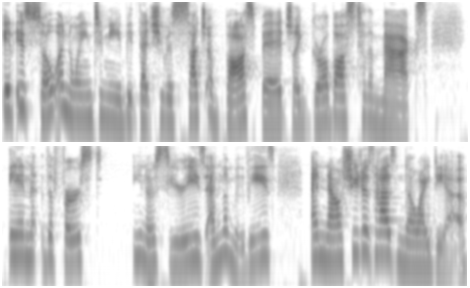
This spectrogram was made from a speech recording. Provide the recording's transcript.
It is so annoying to me that she was such a boss bitch, like girl boss to the max in the first, you know, series and the movies. And now she just has no idea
